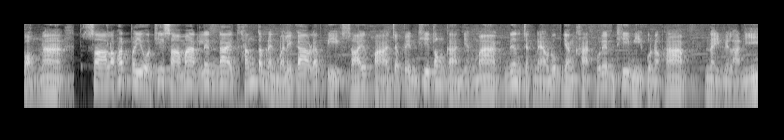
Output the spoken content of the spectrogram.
กองหน้า สารพัดประโยชน์ที่สามารถเล่นได้ทั้งตำแหน่งหมายเลขเก้าและปีกซ้ายขวาจะเป็นที่ต้องการอย่างมาก เนื่องจากแนวรุกยังขาดผู้เล่นที่มีคุณภาพในเวลานี้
